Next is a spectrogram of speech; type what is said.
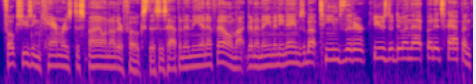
folks using cameras to spy on other folks. This has happened in the NFL. Not going to name any names about teams that are accused of doing that, but it's happened.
